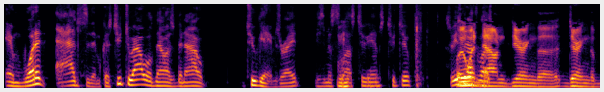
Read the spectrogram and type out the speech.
and what it adds to them because Tutu Atwell now has been out two games, right? He's missed the mm-hmm. last two games, Tutu. So he's well, he went down during the during the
